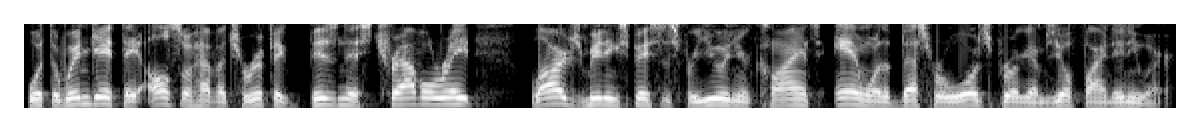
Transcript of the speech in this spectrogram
But with the Wingate, they also have a terrific business travel rate, large meeting spaces for you and your clients, and one of the best rewards programs you'll find anywhere.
